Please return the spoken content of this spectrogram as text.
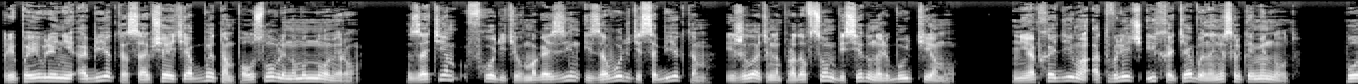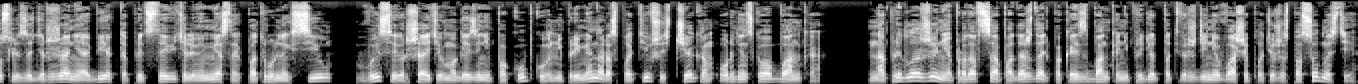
При появлении объекта сообщаете об этом по условленному номеру. Затем входите в магазин и заводите с объектом и желательно продавцом беседу на любую тему. Необходимо отвлечь их хотя бы на несколько минут. После задержания объекта представителями местных патрульных сил вы совершаете в магазине покупку, непременно расплатившись чеком Орденского банка. На предложение продавца подождать, пока из банка не придет подтверждение вашей платежеспособности,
